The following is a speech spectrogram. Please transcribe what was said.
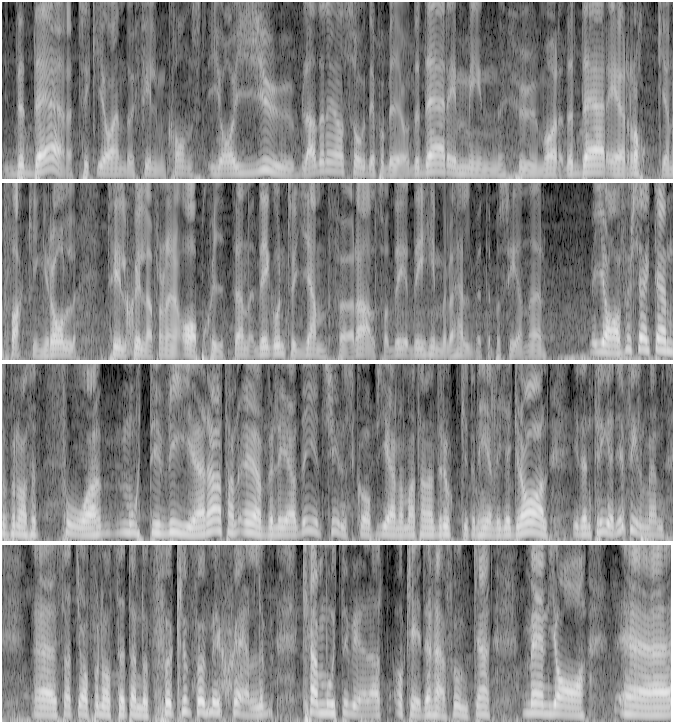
det där tycker jag ändå är filmkonst. Jag jublade när jag såg det på bio. Det där är min humor. Det där är rocken fucking roll. Till skillnad från den här apskiten. Det går inte att jämföra alltså. Det, det är himmel och helvete på scener. Men jag försökte ändå på något sätt få motivera att han överlevde i ett kylskåp genom att han har druckit en helig graal i den tredje filmen. Eh, så att jag på något sätt ändå för, för mig själv kan motivera att okej, okay, den här funkar. Men ja, eh,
